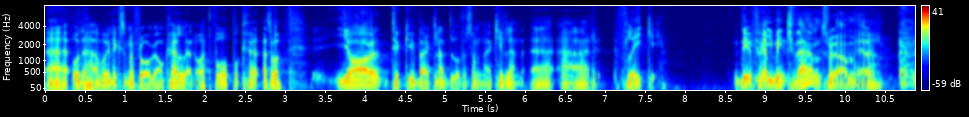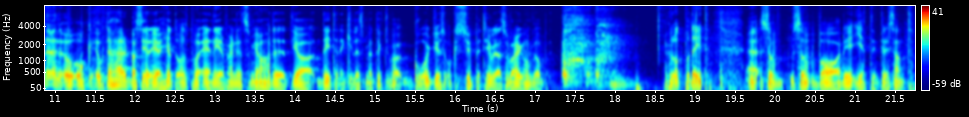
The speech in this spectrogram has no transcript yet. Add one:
Eh, och det här var ju liksom en fråga om kvällen och att få på kväll. Alltså, jag tycker ju verkligen att det låter som den här killen eh, är flaky. Det, för Är i min- bekväm tror jag mer. Nej, men, och, och, och det här baserar jag helt och hållet på en erfarenhet som jag hade. Jag dejtade en kille som jag tyckte var gorgeous och supertrevlig. Alltså varje gång vi var förlåt, på dejt eh, så, så var det jätteintressant.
